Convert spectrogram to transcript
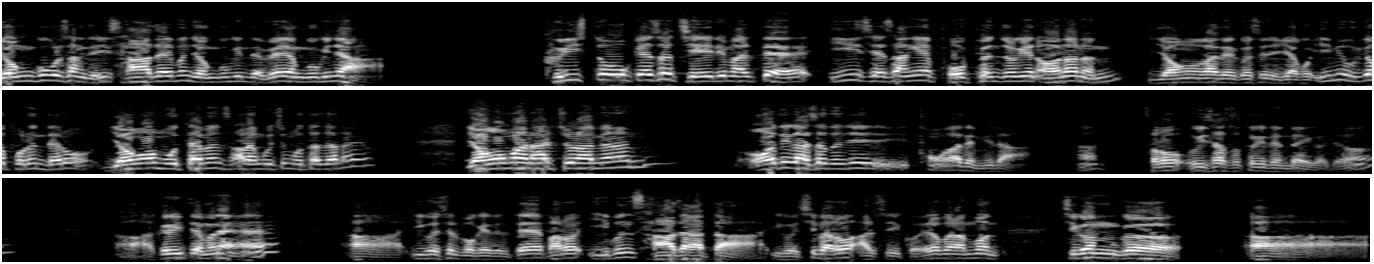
영국을 상대 이 사자의 입은 영국인데 왜 영국이냐? 그리스도께서 재림할 때 이 세상의 보편적인 언어는 영어가 될 것을 얘기하고 이미 우리가 보는 대로 영어 못하면 사람 구치 못하잖아요. 영어만 할줄 아면은 어디 가서든지 통화가 됩니다. 어? 서로 의사소통이 된다 이거죠. 아, 그렇기 때문에 아, 이것을 보게 될 때 바로 입은 사자 같다. 이것이 바로 알 수 있고 여러분 한번 지금 그 아,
